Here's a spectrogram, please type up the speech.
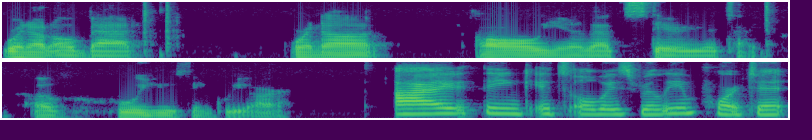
we're not all bad. We're not all, you know, that stereotype of who you think we are. I think it's always really important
